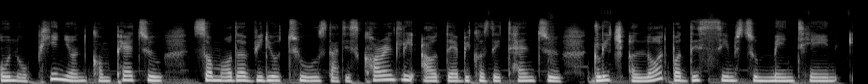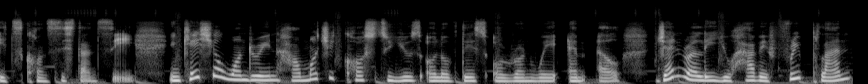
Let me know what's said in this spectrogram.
own opinion compared to some other video tools that is currently out there because they tend to glitch a lot, but this seems to maintain its consistency. In case you're wondering how much it costs to use all of this or Runway ML. Generally, you have a free plan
